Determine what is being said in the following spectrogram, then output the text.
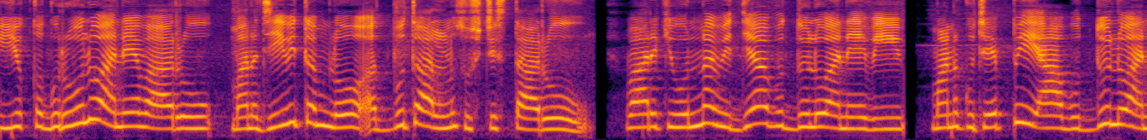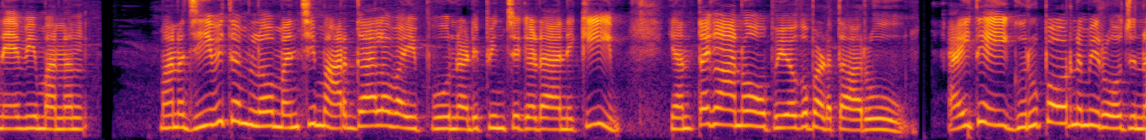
ఈ యొక్క గురువులు అనేవారు మన జీవితంలో అద్భుతాలను సృష్టిస్తారు. వారికి ఉన్న విద్యాబుద్ధులు అనేవి మనకు చెప్పి ఆ బుద్ధులు అనేవి మన మన జీవితంలో మంచి మార్గాల వైపు నడిపించడానికి ఎంతగానో ఉపయోగపడతారు. అయితే ఈ గురు పౌర్ణమి రోజున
